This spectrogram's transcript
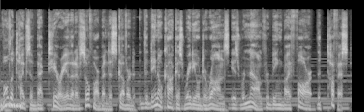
Of all the types of bacteria that have so far been discovered, the Deinococcus radiodurans is renowned for being by far the toughest.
